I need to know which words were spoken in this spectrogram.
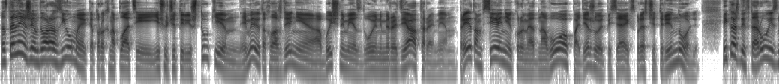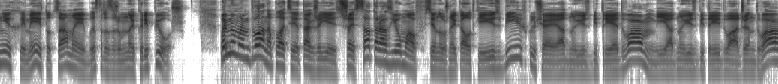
Остальные же М2 разъемы, которых на плате еще 4 штуки, имеют охлаждение обычными сдвоенными радиаторами. При этом все они, кроме одного, поддерживают PCI Express 4.0. И каждый второй из них имеет тот самый быстрозажимной крепеж. Помимо M2 на плате также есть 6 SATA разъемов, все нужные колодки USB, включая одну USB 3.2 и одну USB 3.2 Gen 2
